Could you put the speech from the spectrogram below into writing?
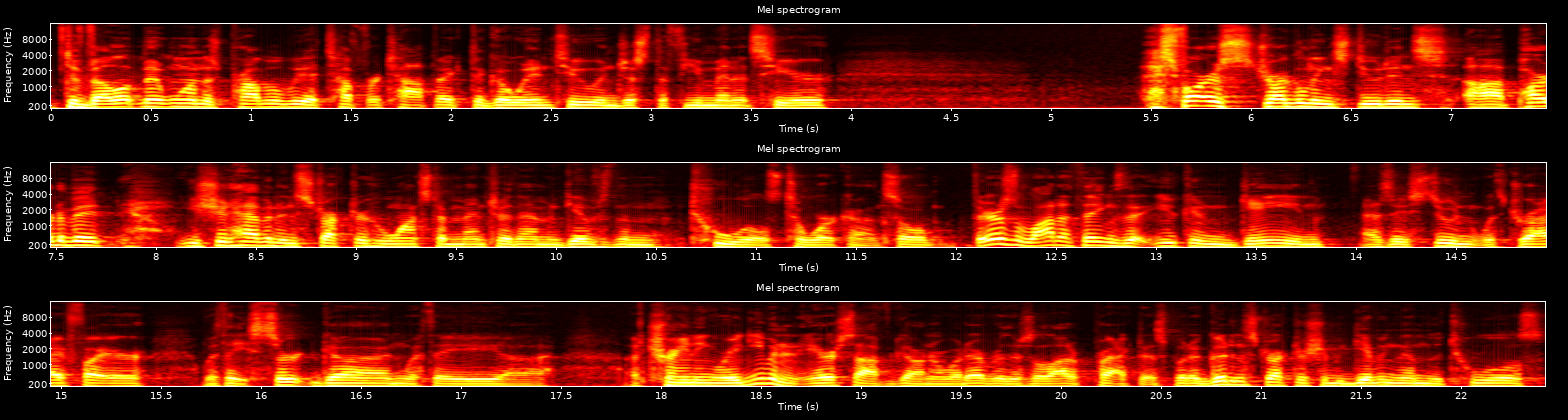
development one is probably a tougher topic to go into in just a few minutes here. As far as struggling students, uh, part of it, you should have an instructor who wants to mentor them and gives them tools to work on. So there's a lot of things that you can gain as a student with dry fire, with a SIRT gun, with a, uh, a training rig, even an airsoft gun or whatever. There's a lot of practice, but a good instructor should be giving them the tools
